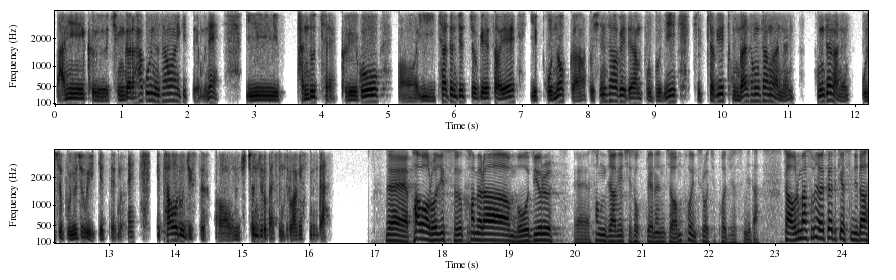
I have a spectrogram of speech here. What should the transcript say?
많이 그 증가를 하고 있는 상황이기 때문에 이 반도체 그리고 어, 이 2차 전지 쪽에서의 이 본업과 또 신사업에 대한 부분이 실적이 동반 성장하는 성장하는 모습을 보여주고 있기 때문에 이 파워로직스 어, 오늘 추천주로 말씀드리도록 하겠습니다. 네, 파워 로직스 카메라 모듈 예, 성장이 지속되는 점 포인트로 짚어주셨습니다. 자, 오늘 말씀은 여기까지 듣겠습니다.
